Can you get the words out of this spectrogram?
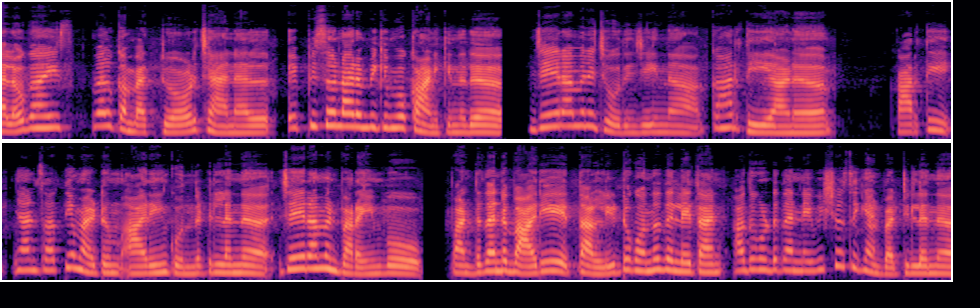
Hello guys welcome back to our channel episode ആരംഭിക്കുമ്പോൾ കാണിക്കുന്നത് ജയറാമിനെ ചോദ്യം ചെയ്യുന്ന കാർത്തിയാണ് കാർത്തി ഞാൻ സത്യമായിട്ടും ആരെയും കൊന്നിട്ടില്ലെന്ന് ജയറാമൻ പറയുമ്പോൾ പണ്ട് തന്റെ ഭാര്യയെ തള്ളിയിട്ട് കൊന്നതല്ലേ താൻ? അതുകൊണ്ട് തന്നെ വിശ്വസിക്കാൻ പറ്റില്ലെന്ന്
